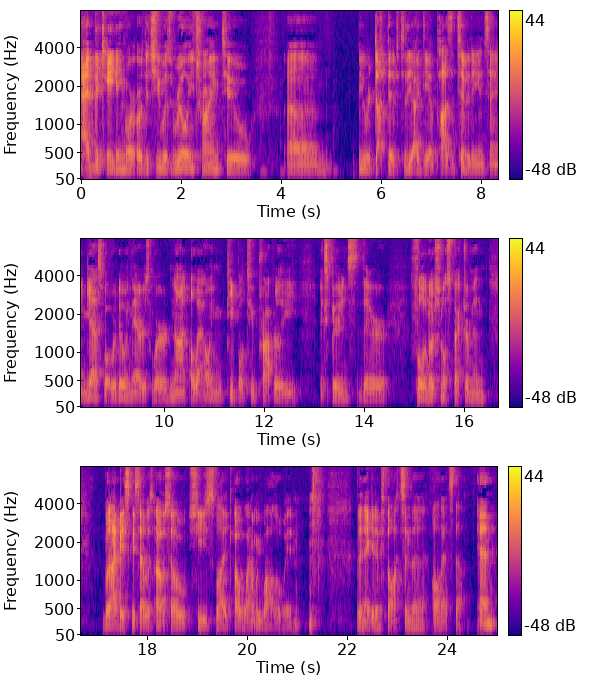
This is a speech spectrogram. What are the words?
advocating or, or that she was really trying to um, be reductive to the idea of positivity and saying, yes, what we're doing there is we're not allowing people to properly experience their full emotional spectrum. And what I basically said was, oh, so she's like, oh, why don't we wallow in the negative thoughts and the all that stuff? And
